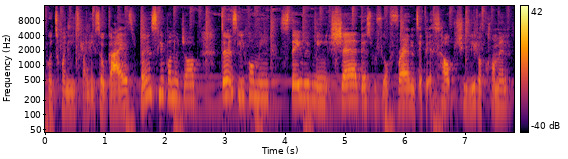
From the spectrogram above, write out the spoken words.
for 2020. So, guys, don't sleep on the job, don't sleep on me, stay with me, share this with your friends. If it's helped you, leave a comment.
